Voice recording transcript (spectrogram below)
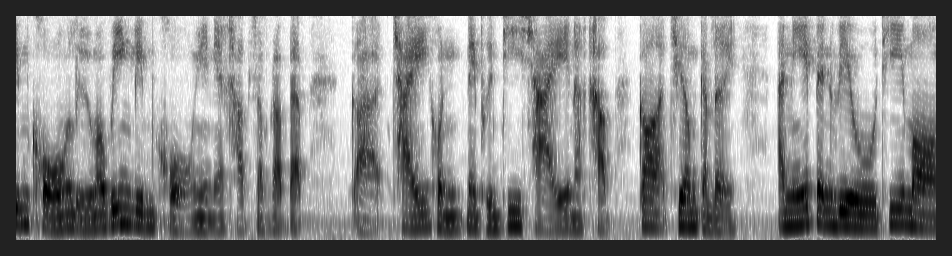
ริมโขง หรือมาวิ่งริมโขงอย่างเนี้ยครับสำหรับแบบ ใช้คนในพื้นที่ใช้นะครับ ก็เชื่อมกันเลย อันนี้เป็นวิวที่มอง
